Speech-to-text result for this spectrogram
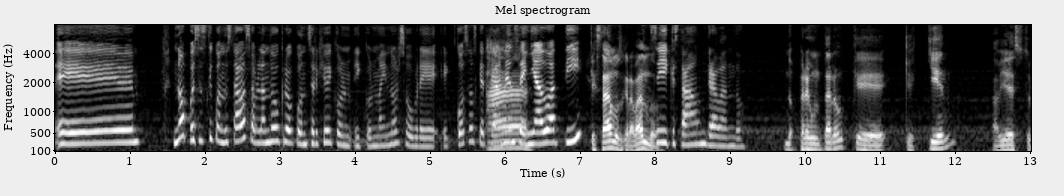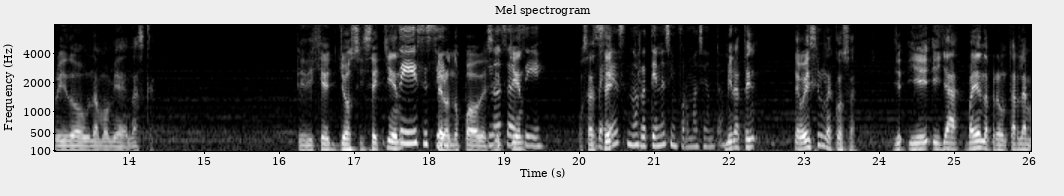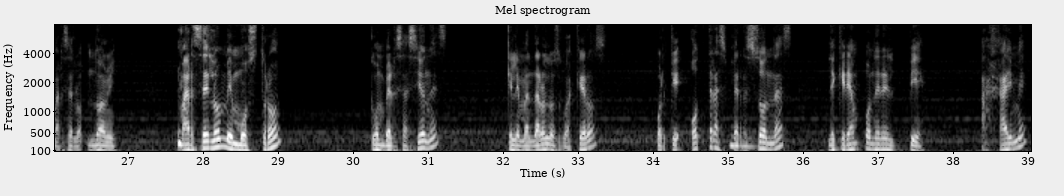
Eh, no, pues es que cuando estabas hablando, creo, con Sergio y con, y con Minor sobre eh, cosas que te han ah. enseñado a ti. Que estábamos grabando. Sí, que estaban grabando. No, preguntaron que, que quién había destruido una momia de Nazca. Y dije, yo sí sé quién, pero no puedo decir no quién. Sí. O sea, ¿Ves? Nos retienes información también. Mira, te, voy a decir una cosa. Y, ya, vayan a preguntarle a Marcelo, no a mí. Marcelo me mostró conversaciones que le mandaron los guaqueros porque otras Mm. personas le querían poner el pie a Jaime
